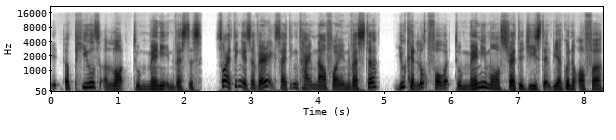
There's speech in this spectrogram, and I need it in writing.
it appeals a lot to many investors. So I think it's a very exciting time now for an investor. You can look forward to many more strategies that we are going to offer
